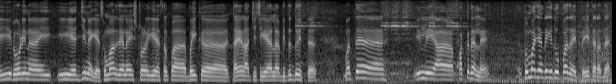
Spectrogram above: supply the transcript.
ಈ ರೋಡಿನ ಈ- ಹೆಜ್ಜಿನೆಗೆ ಸುಮಾರು ಜನ ಇಷ್ಟರೊಳಗೆ ಸ್ವಲ್ಪ ಬೈಕ್ ಟಯರ್ ಆಚೀಚೆಗೆ ಎಲ್ಲ ಬಿದ್ದದ್ದು ಇತ್ತು. ಮತ್ತು ಇಲ್ಲಿ, ಆ, ಪಕ್ಕದಲ್ಲೇ ತುಂಬ ಜನರಿಗೆ ಇದು ಉಪದ್ರ ಇತ್ತು ಈ ಥರದ್ದು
